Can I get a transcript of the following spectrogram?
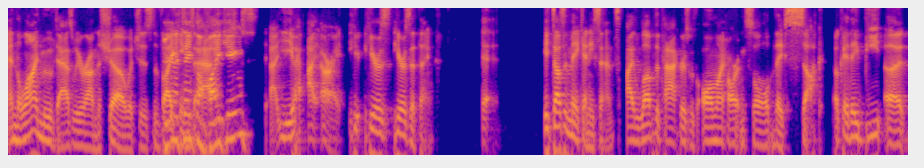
and the line moved as we were on the show, which is the Vikings. You're take the at, Vikings. Uh, you, I, all right. Here, here's here's the thing. It, it doesn't make any sense. I love the Packers with all my heart and soul. They suck. Okay, they beat a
